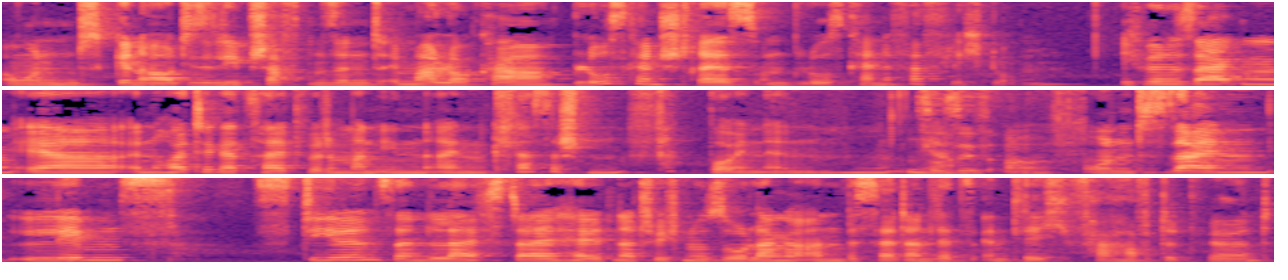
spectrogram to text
Und genau, diese Liebschaften sind immer locker, bloß kein Stress und bloß keine Verpflichtungen. Ich würde sagen, er in heutiger Zeit würde man ihn einen klassischen Fuckboy nennen. So ja. sieht's aus. Und sein Lebensstil, sein Lifestyle hält natürlich nur so lange an, bis er dann letztendlich verhaftet wird.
